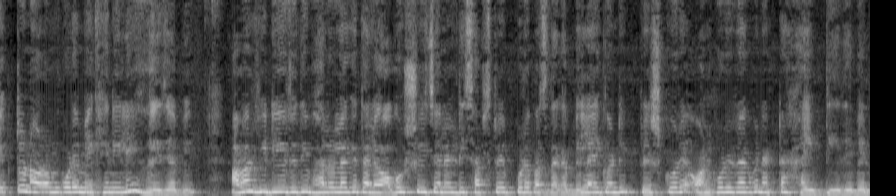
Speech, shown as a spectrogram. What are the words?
একটু নরম করে মেখে নিলেই হয়ে যাবে। আমার ভিডিও যদি ভালো লাগে, তাহলে অবশ্যই চ্যানেলটি সাবস্ক্রাইব করে পাশে থাকা বেল আইকনটি প্রেস করে অন করে রাখবেন, একটা হাইপ দিয়ে দেবেন।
